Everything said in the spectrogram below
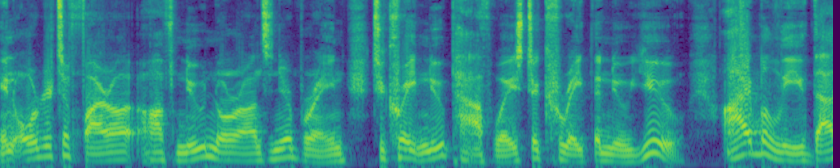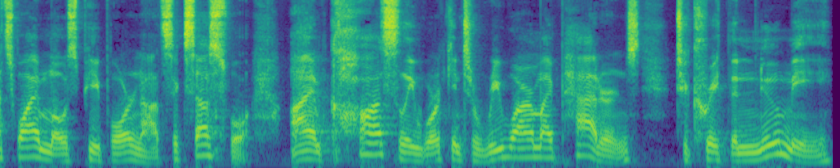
in order to fire off new neurons in your brain, to create new pathways, to create the new you. I believe that's why most people are not successful. I am constantly working to rewire my patterns to create the new me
